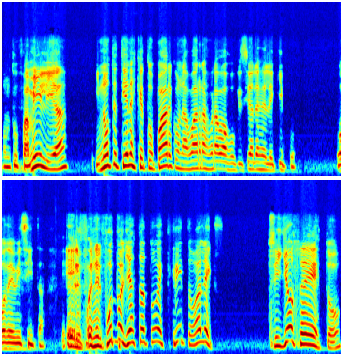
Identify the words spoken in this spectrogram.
con tu familia, y no te tienes que topar con las barras bravas oficiales del equipo o de visita. En el fútbol ya está todo escrito, Alex. Si yo sé esto,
